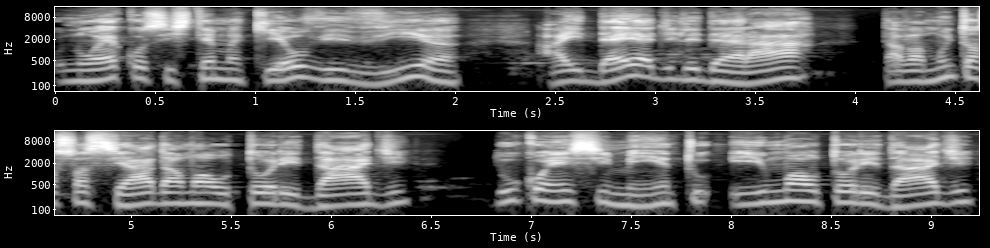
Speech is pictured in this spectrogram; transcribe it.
no ecossistema que eu vivia, a ideia de liderar estava muito associada a uma autoridade do conhecimento e uma autoridade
